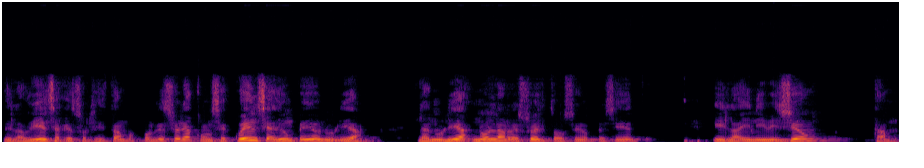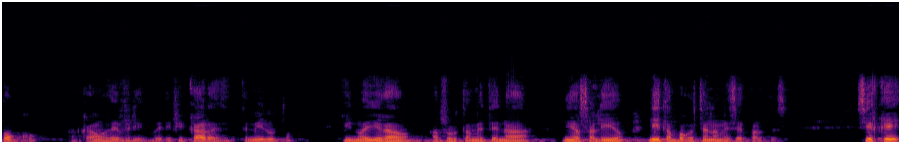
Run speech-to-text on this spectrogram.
de la audiencia que solicitamos porque eso era consecuencia de un pedido de nulidad. La nulidad no la ha resuelto, señor presidente, y la inhibición tampoco. Acabamos de veri- verificar este minuto y no ha llegado absolutamente nada, ni ha salido, ni tampoco está en la mesa de partes. Si es que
